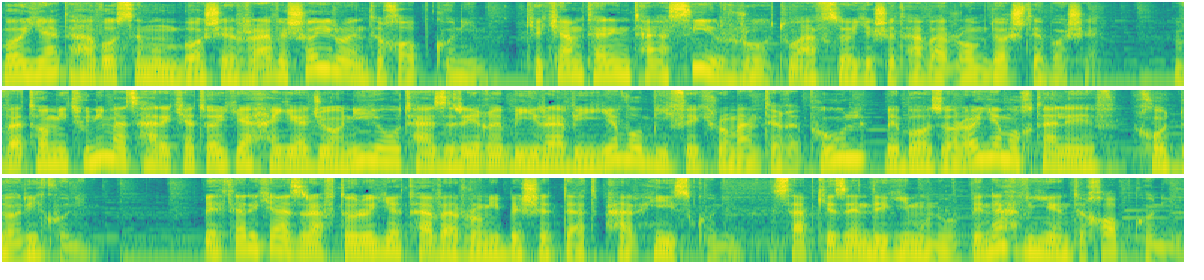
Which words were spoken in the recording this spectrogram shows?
باید حواسمون باشه روشهایی رو انتخاب کنیم که کمترین تأثیر رو تو افزایش تورم داشته باشه. و تا می‌تونیم از حرکتهای هیجانی و تزریق بیرویه و بیفکر و منطق پول به بازارهای مختلف خودداری کنیم. بهتره که از رفتارهای تورمی به شدت پرهیز کنیم. سبک زندگیمونو به نحوی انتخاب کنیم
